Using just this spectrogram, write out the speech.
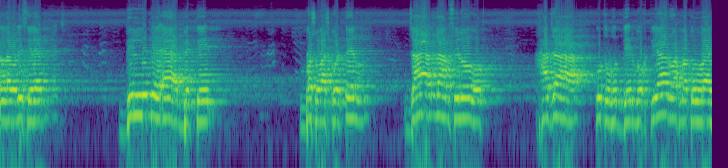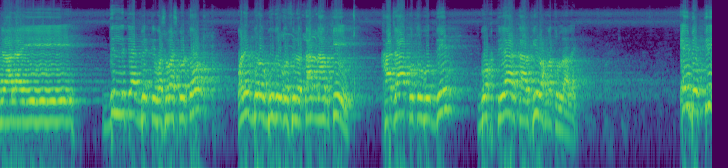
আল্লাহ ছিলেন দিল্লিতে এক ব্যক্তি বসবাস করতেন, যার নাম ছিল খাজা কুতুবুদ্দিন বখতিয়ার রহমাতুল্লাহ আলাই দিল্লিতে এক ব্যক্তি বসবাস করত, অনেক বড় বুজুর্গ ছিল, তার নাম কি? খাজা কুতুবুদ্দিন বখতিয়ার কারফি রহমাতুল্লাহ আলাই এই ব্যক্তি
